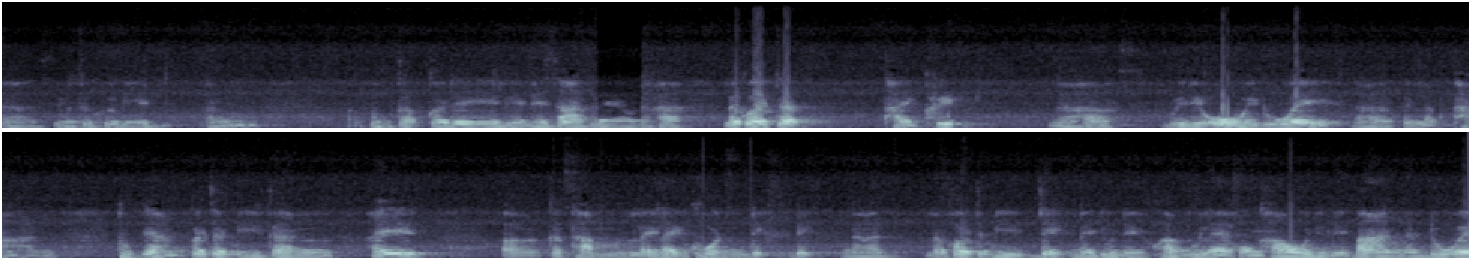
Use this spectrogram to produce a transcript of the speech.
นะคะซึ่งเมื่อสักครู่นี้ทางผู้กับก็ได้เรียนให้ทราบแล้วนะคะ แล้วก็จะถ่ายคลิปนะคะ วิดีโอไว้ด้วยนะคะเป็นหลักฐาน ทุกอย่างก็จะมีการให้กระทำหลาย ๆ คนเด็กๆนะคะแล้วก็จะมีเด็กเนี่ยอยู่ในความดูแลของเขาอยู่ในบ้านนั้นด้วย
